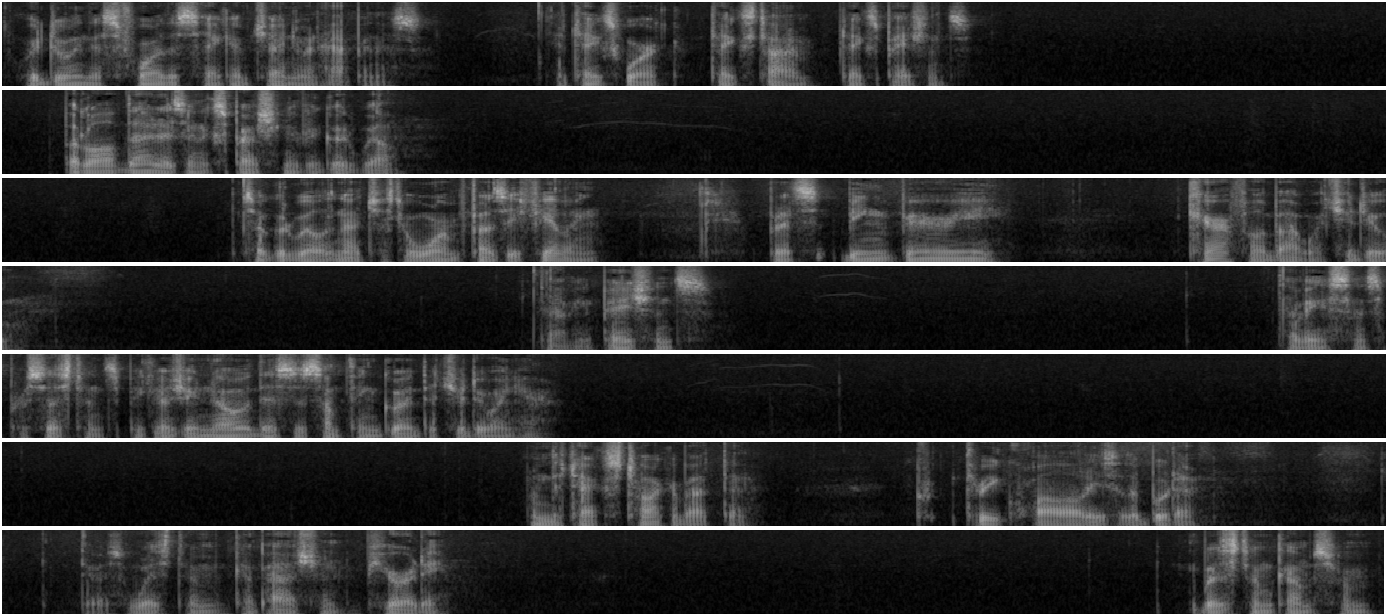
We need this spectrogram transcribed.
We're doing this for the sake of genuine happiness. It takes work, takes time, takes patience. But all of that is an expression of your goodwill. So goodwill is not just a warm, fuzzy feeling, but it's being very careful about what you do, having patience, having a sense of persistence, because you know this is something good that you're doing here. When the texts talk about the three qualities of the Buddha, there's wisdom, compassion, purity. Wisdom comes from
